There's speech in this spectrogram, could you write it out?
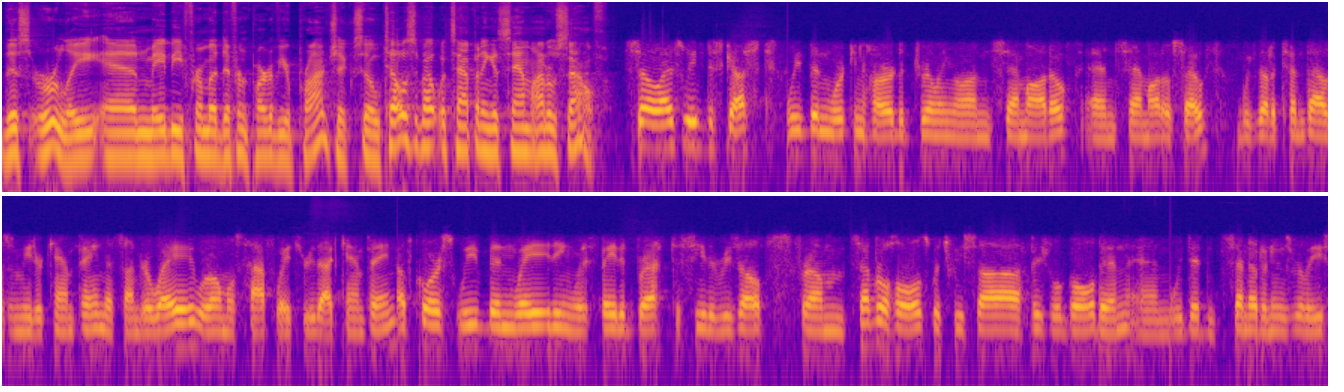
this early and maybe from a different part of your project. So tell us about what's happening at Sam Otto South. So, as we've discussed, we've been working hard at drilling on Sam Otto and Sam Otto South. We've got a 10,000 meter campaign that's underway. We're almost halfway through that campaign. Of course, we've been waiting with bated breath to see the results from several holes, which we saw visual gold in, and we did send out a news release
